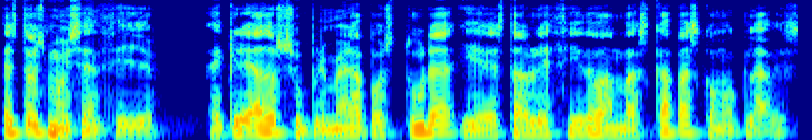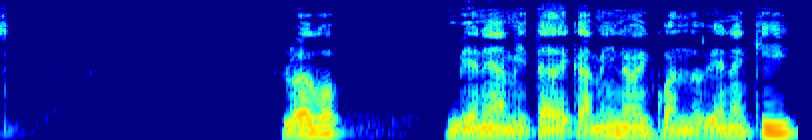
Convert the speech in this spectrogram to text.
Esto es muy sencillo. He creado su primera postura y he establecido ambas capas como claves. Luego viene a mitad de camino y cuando viene aquí,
